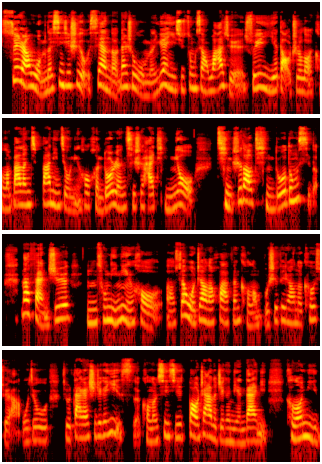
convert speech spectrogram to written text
虽然我们的信息是有限的，但是我们愿意去纵向挖掘，所以也导致了可能八零八零九零后很多人其实还挺有。挺知道挺多东西的。那反之，嗯，从零零后，呃，虽然我这样的划分可能不是非常的科学啊，我就就大概是这个意思。可能信息爆炸的这个年代里，可能你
